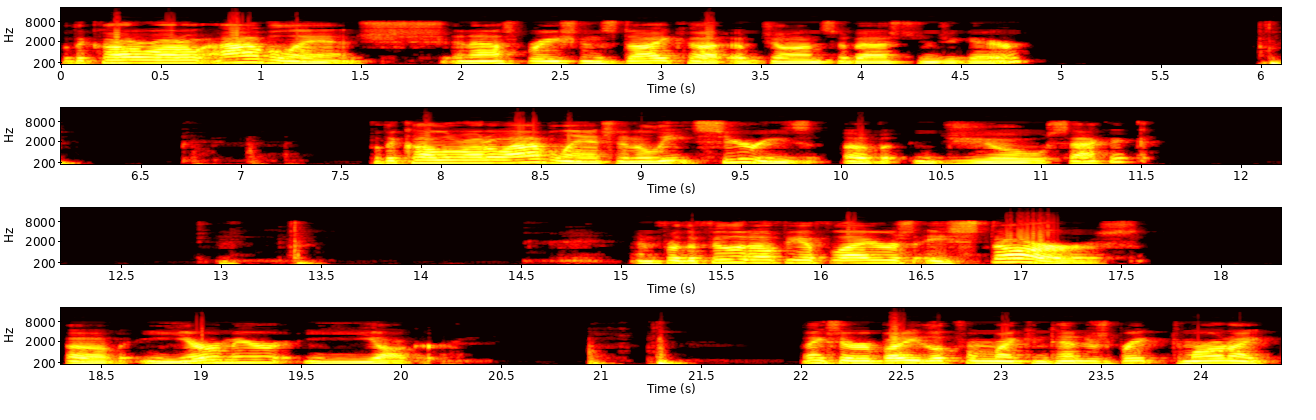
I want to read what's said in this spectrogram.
For the Colorado Avalanche, an aspirations die cut of Jean-Sebastien Giguere. For the Colorado Avalanche, an elite series of Joe Sakic. And for the Philadelphia Flyers, a Stars of Jaromir Jagr. Thanks, everybody. Look for my contenders break tomorrow night.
